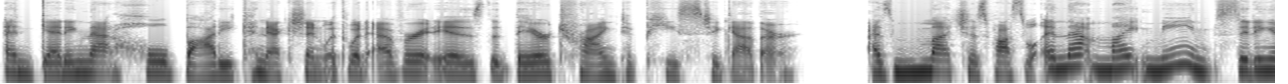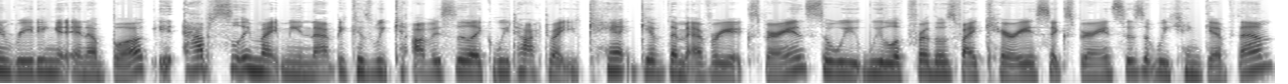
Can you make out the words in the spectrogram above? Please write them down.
and getting that whole body connection with whatever it is that they're trying to piece together as much as possible. And that might mean sitting and reading it in a book. It absolutely might mean that because we obviously, like we talked about, you can't give them every experience. So we, we look for those vicarious experiences that we can give them.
